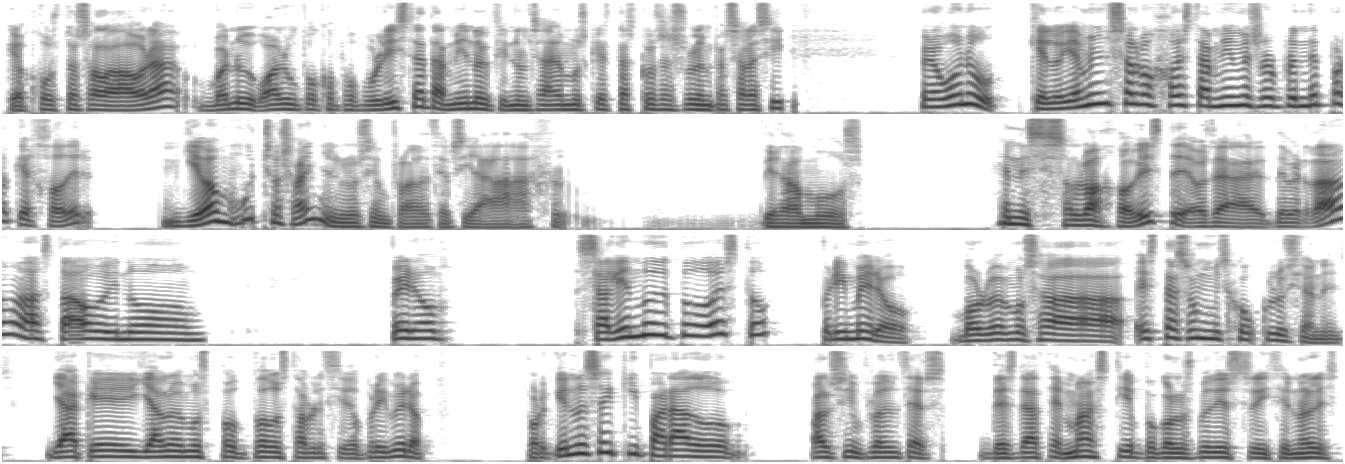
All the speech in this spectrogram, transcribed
que justo salga ahora. Bueno, igual un poco populista también. Al final sabemos que estas cosas suelen pasar así. Pero bueno, que lo llamen salvajes también me sorprende porque, joder, llevan muchos años los influencers ya, digamos, en ese salvaje ¿viste? O sea, de verdad, hasta hoy no. Pero, saliendo de todo esto, primero, volvemos a. Estas son mis conclusiones, ya que ya lo hemos todo establecido. Primero, ¿por qué no se ha equiparado a los influencers desde hace más tiempo con los medios tradicionales?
